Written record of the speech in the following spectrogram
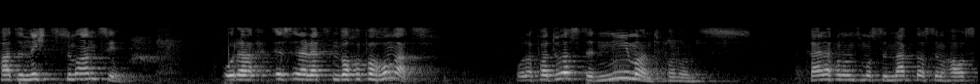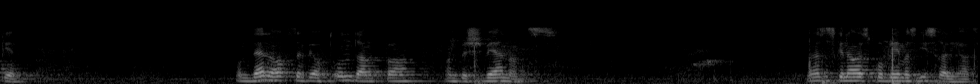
hatte nichts zum Anziehen? Oder ist in der letzten Woche verhungert? Oder verdurstet? Niemand von uns. Keiner von uns musste nackt aus dem Haus gehen. Und dennoch sind wir oft undankbar und beschweren uns. Und das ist genau das Problem, was Israel hatte.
